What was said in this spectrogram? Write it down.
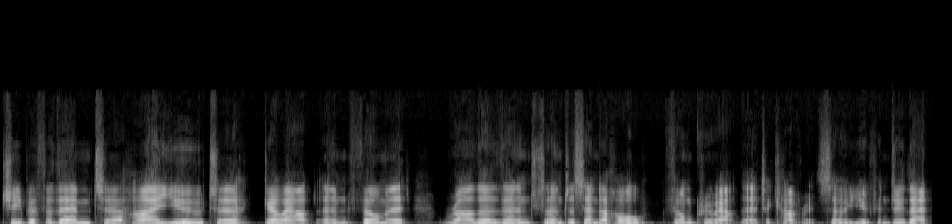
cheaper for them to hire you to go out and film it rather than for them to send a whole film crew out there to cover it. So you can do that.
